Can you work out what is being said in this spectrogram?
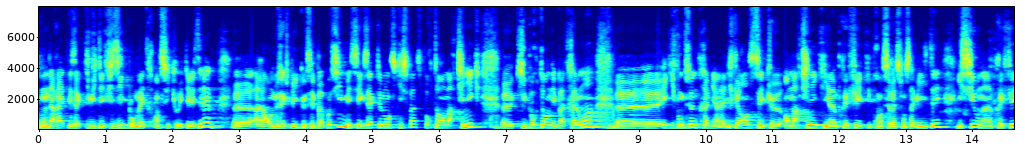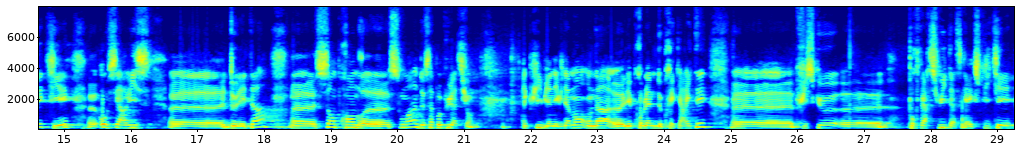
on arrête les activités physiques pour mettre en sécurité les élèves. alors on nous explique que c'est pas possible, mais c'est exactement ce qui se passe pourtant en Martinique, qui pourtant n'est pas très loin. Euh, et qui fonctionne très bien. La différence, c'est qu'en Martinique, il y a un préfet qui prend ses responsabilités. Ici, on a un préfet qui est euh, au service euh, de l'État sans prendre soin de sa population. Et puis, bien évidemment, on a les problèmes de précarité, puisque pour faire suite à ce qu'a expliqué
